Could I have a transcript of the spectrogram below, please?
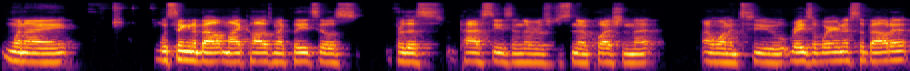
when I was thinking about my cause, my cleats, it was for this past season, there was just no question that I wanted to raise awareness about it.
